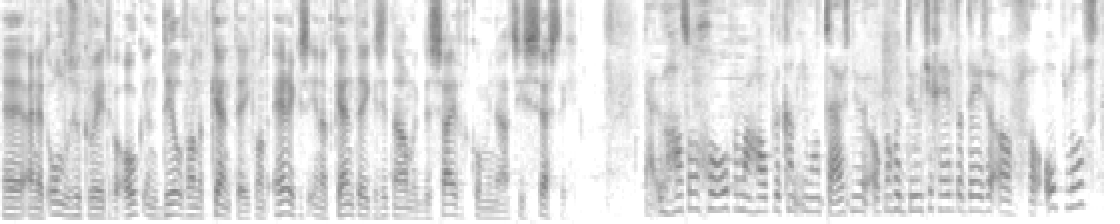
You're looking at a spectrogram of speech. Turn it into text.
Uh, en uit onderzoek weten we ook een deel van het kenteken. Want ergens in het kenteken zit namelijk de cijfercombinatie 60. Ja, u had al geholpen, maar hopelijk kan iemand thuis nu ook nog een duwtje geven dat deze overval oplost.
